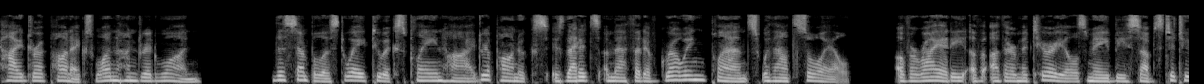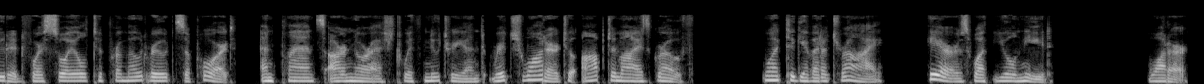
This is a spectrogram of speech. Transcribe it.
Hydroponics 101 The simplest way to explain hydroponics is that it's a method of growing plants without soil. A variety of other materials may be substituted for soil to promote root support, and plants are nourished with nutrient rich water to optimize growth. What to give it a try? Here's what you'll need Water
